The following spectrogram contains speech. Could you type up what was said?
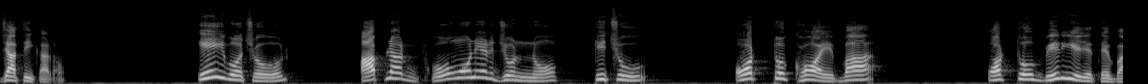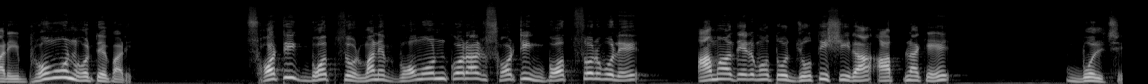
জাতিকারক। এই বছর আপনার ভ্রমণের জন্য কিছু অর্থ ক্ষয় বা অর্থ বেরিয়ে যেতে পারে, ভ্রমণ হতে পারে। সঠিক বৎসর মানে ভ্রমণ করার সঠিক বৎসর বলে আমাদের মতো জ্যোতিষীরা আপনাকে বলছে।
